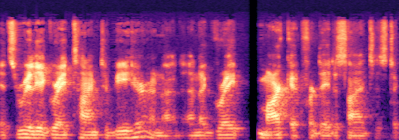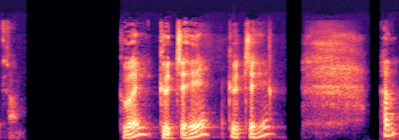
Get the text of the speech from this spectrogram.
it's really a great time to be here and a, and a great market for data scientists to come. Great, good to hear. Good to hear. Um,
